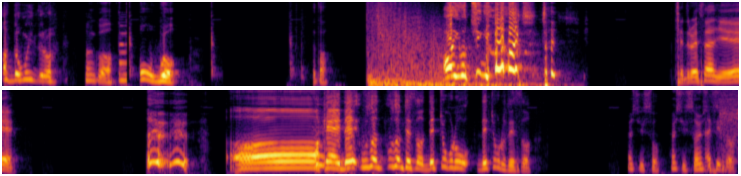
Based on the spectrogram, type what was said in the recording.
아, 너, 아, 너무 힘들어. 그러니까. 어 뭐야? 됐다. 아 이거 튀겨 진짜. 제대로 했어야지. 아. 오케이, 내 우선 우선 됐어. 내 쪽으로 내 쪽으로 됐어. 할 수 있어. 할 수 있어. 할 수 할 수 있어. 있어.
